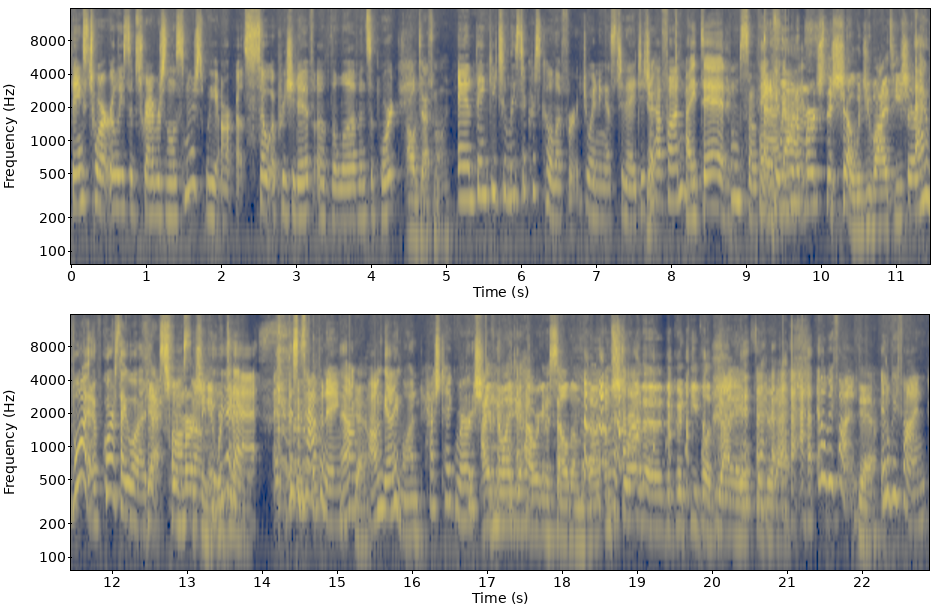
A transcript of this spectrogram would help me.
Thanks to our early subscribers and listeners. We are uh, so appreciative of the love and support. Oh, definitely. And thank you to Lisa Criscuolo for joining us today. Did you have fun? I did. I'm so Thank glad. And if we were to guys. merch this show, would you buy a t-shirt? I would, of course I would. Yes, we're Awesome. merching it. We're doing it. Uh, this is happening. I'm, Yeah. I'm getting one. Hashtag merch. I have no idea how we're going to sell them, but I'm I'm sure the, the good people at BIA will figure it out. It'll be fine. Yeah. It'll be fine.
